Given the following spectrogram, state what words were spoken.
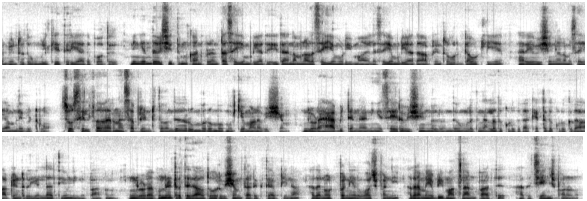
அப்படின்றது உங்களுக்கே தெரியாத போது நீங்கள் எந்த விஷயத்தையும் கான்ஃபிடெண்ட்டாக செய்ய முடியாது. இதை நம்மளால் செய்ய முடியுமா இல்லை செய்ய முடியாதா அப்படின்ற ஒரு டவுட்லேயே நிறைய விஷயங்களை நம்ம செய்யாமலே விட்டுருவோம். ஸோ செல்ஃப் அவேர்னஸ் அப்படின்றது வந்து ரொம்ப ரொம்ப முக்கியமான விஷயம். உங்களோட ஹேபிட் என்ன நீங்கள் செய்கிற விஷயங்கள் வந்து உங்களுக்கு நல்லது கொடுக்குதா கெட்டது கொடுக்குதா அப்படின்றது எல்லாத்தையும் நீங்கள் பார்க்கணும். உங்களோட முன்னேற்றத்தை ஏதாவது ஒரு விஷயம் தடுக்குது அப்படின்னா அதை நோட் பண்ணி அதை வாட்ச் பண்ணி அதை நம்ம எப்படி மாற்றலான்னு பார்த்து அதை சேஞ்ச் பண்ணணும்.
